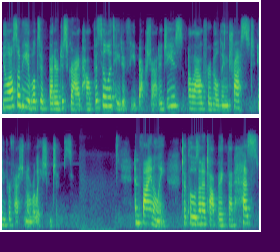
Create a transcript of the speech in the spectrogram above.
You'll also be able to better describe how facilitative feedback strategies allow for building trust in professional relationships. And finally, to close on a topic that has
